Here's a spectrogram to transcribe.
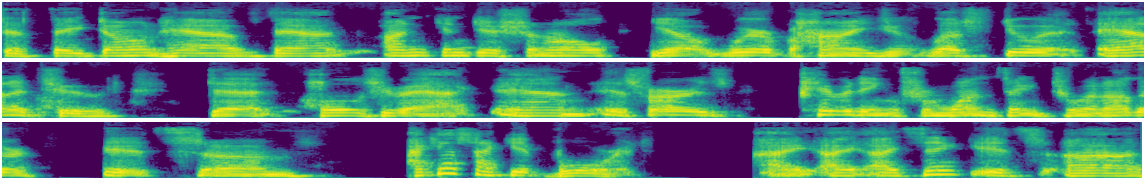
that they don't have that unconditional, you know, we're behind you, let's do it attitude that holds you back. And as far as pivoting from one thing to another, it's, um, I guess I get bored. I, I, I think it's uh,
